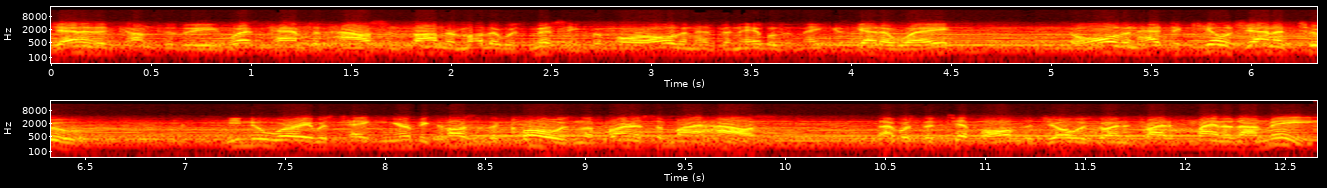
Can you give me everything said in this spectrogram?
Janet had come to the West Hampton house and found her mother was missing before Alden had been able to make his getaway. So Alden had to kill Janet, too. He knew where he was taking her because of the clothes in the furnace of my house. That was the tip off that Joe was going to try to plant it on me.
